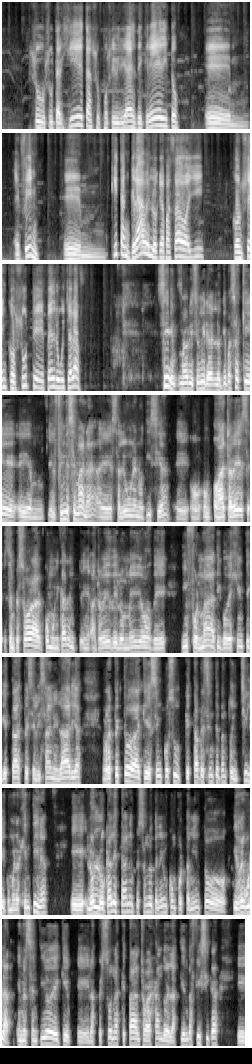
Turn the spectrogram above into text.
su, su tarjeta, sus posibilidades de crédito, em, en fin, em, ¿qué tan grave es lo que ha pasado allí con Senco Sute, Pedro Huichalaf? Sí, Mauricio, mira, lo que pasa es que em, el fin de semana eh, salió una noticia, eh, o, a través, se empezó a comunicar a través de los medios de informático, de gente que está especializada en el área, Respecto a que Cencosud, que está presente tanto en Chile como en Argentina, eh, los locales estaban empezando a tener un comportamiento irregular, en el sentido de que eh, las personas que estaban trabajando en las tiendas físicas,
